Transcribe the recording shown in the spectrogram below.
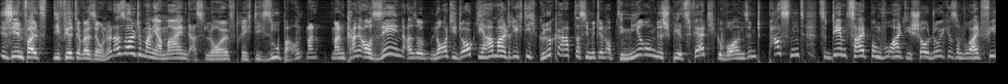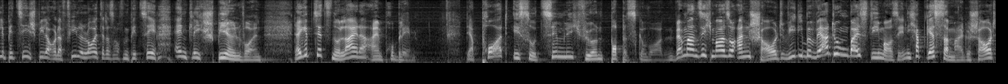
ist jedenfalls die vierte Version. Und da sollte man ja meinen, das läuft richtig super. Und man, man kann ja auch sehen, also Naughty Dog, die haben halt richtig Glück gehabt, dass sie mit den Optimierungen des Spiels fertig geworden sind, passend zu dem Zeitpunkt, wo halt die Show durch ist und wo halt viele PC-Spieler oder viele Leute das auf dem PC endlich spielen wollen. Da gibt's jetzt nur leider ein Problem der Port ist so ziemlich für ein Poppes geworden. Wenn man sich mal so anschaut, wie die Bewertungen bei Steam aussehen. Ich habe gestern mal geschaut,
